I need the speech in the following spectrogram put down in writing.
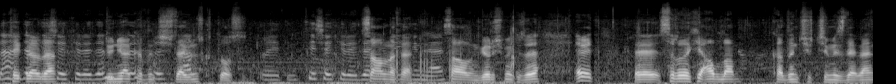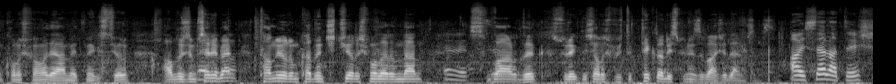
Ben de Tekrardan teşekkür ederim. Dünya de Kadın Çiftçiler Gününüz kutlu olsun. verdim. Teşekkür ederim. Sağ olun İyi efendim. günler. Sağ olun. Görüşmek üzere. Evet, e, sıradaki ablam kadın çiftçimizle ben konuşmama devam etmek istiyorum. Ablacığım seni ben Merhaba. tanıyorum kadın çiftçi yarışmalarından Evet. vardık, sürekli çalışmıştık. Tekrar isminizi bahşeder misiniz? Aysel Ateş.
